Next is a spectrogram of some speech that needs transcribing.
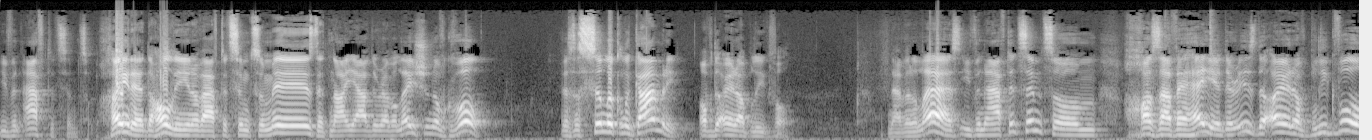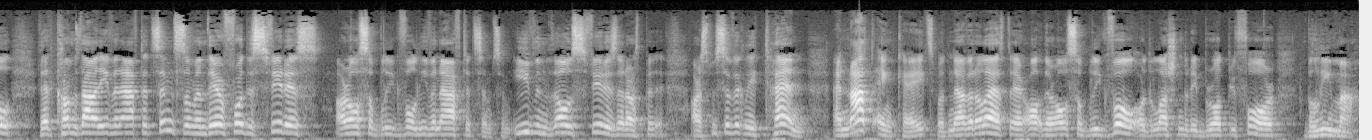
even after Tzimtzum. Chayre, the whole union of after Tzimtzum is that now you have the revelation of Gvul. There's a silik legamri of the Eira Bli Gvul. Nevertheless, even after Tzimtzum, there is the Eir of Bli Gvul that comes down even after Tzimtzum, and therefore the Spheres are also Bli Gvul even after Tzimtzum. Even those Spheres that are, are specifically 10 and not Enkates, but nevertheless they're, they're also Bli Gvul, or the Lashon that he brought before, Blima.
